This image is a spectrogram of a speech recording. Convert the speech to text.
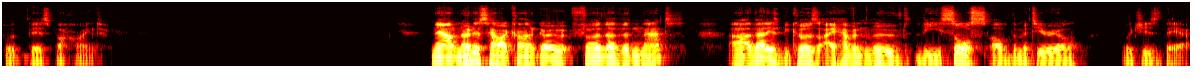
put this behind. Now notice how I can't go further than that. Uh, that is because I haven't moved the source of the material, which is there.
